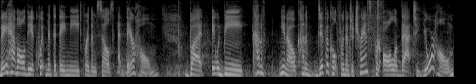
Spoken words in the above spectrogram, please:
they have all the equipment that they need for themselves at their home, but it would be kind of you know, kind of difficult for them to transport all of that to your home,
